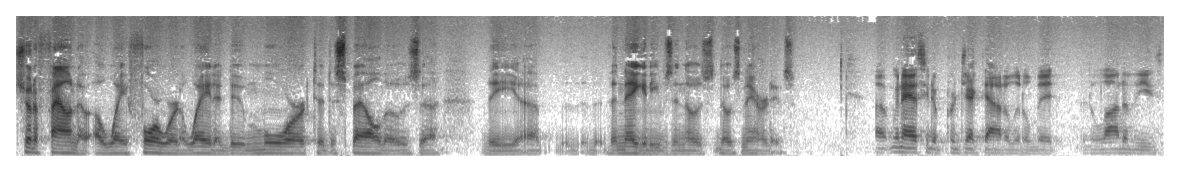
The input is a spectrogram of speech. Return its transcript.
should have found a, a, way forward, a way to do more to dispel those uh, the, uh, the negatives in those, those narratives. Uh, I'm going to ask you to project out a little bit. There's a lot of these,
